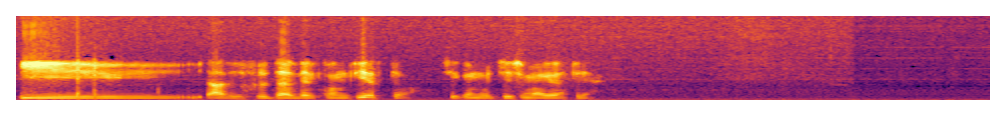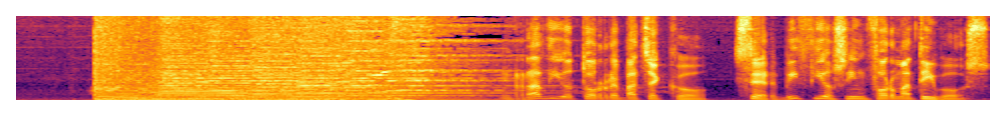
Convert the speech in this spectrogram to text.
y a disfrutar del concierto. Así que muchísimas gracias. Radio Torre Pacheco, servicios informativos.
